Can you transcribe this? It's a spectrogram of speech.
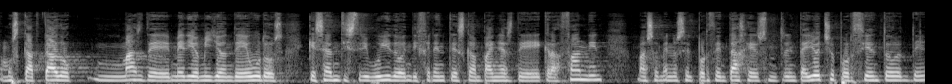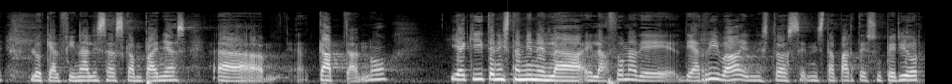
hemos captado más de medio millón de euros que se han distribuido en diferentes campañas de crowdfunding. Más o menos el porcentaje es un 38% de lo que al final esas campañas ah, captan. ¿no? Y aquí tenéis también en la, en la zona de, arriba, en, esta parte superior,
